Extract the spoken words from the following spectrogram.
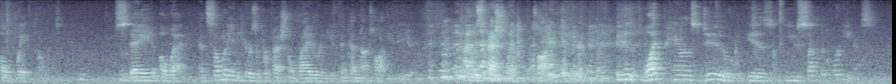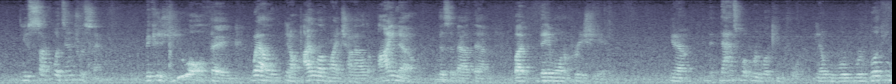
away from it. Stay away. And somebody in here is a professional writer and you think I'm not talking to you. I'm especially talking to you. Because what parents do is you suck the quirkiness. You suck what's interesting. Because you all think, well, you know, I love my child, I know this about them, but they won't appreciate it. You know, th- that's what we're looking for. You know, we're, we're looking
